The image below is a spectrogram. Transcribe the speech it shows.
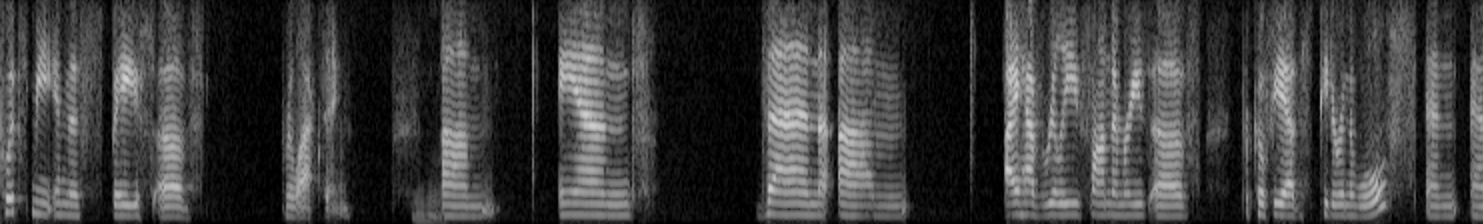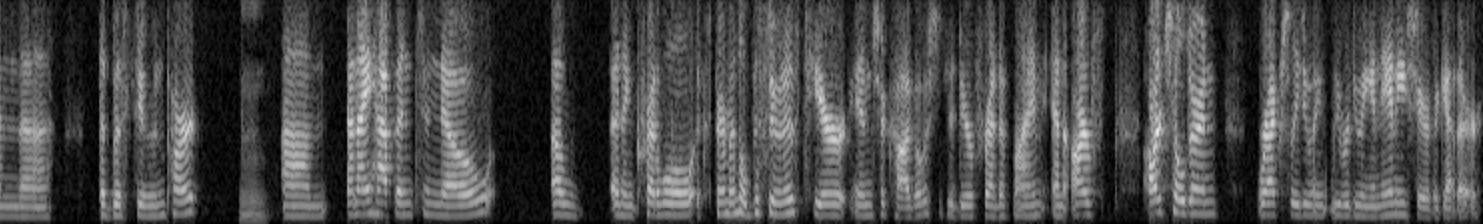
puts me in this space of relaxing. Mm-hmm. Um, and then um, I have really fond memories of Prokofiev's Peter and the Wolf and and the the bassoon part. Mm. Um, and I happen to know a, an incredible experimental bassoonist here in Chicago. She's a dear friend of mine, and our our children were actually doing we were doing a nanny share together.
